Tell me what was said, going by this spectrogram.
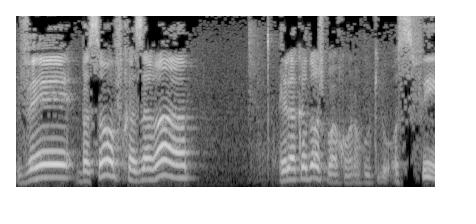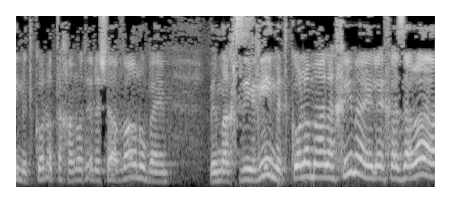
ובסוף חזרה אל הקדוש ברוך הוא. אנחנו כאילו אוספים את כל התחנות האלה שעברנו בהן, ומחזירים את כל המהלכים האלה חזרה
